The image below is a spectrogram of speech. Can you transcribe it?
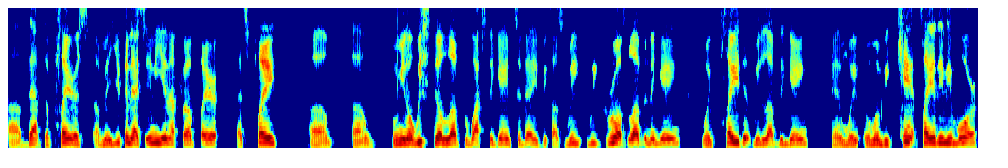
uh, that the players. I mean, you can ask any NFL player that's played. Um, uh, you know, we still love to watch the game today because we we grew up loving the game. We played it. We loved the game, and we when we can't play it anymore,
